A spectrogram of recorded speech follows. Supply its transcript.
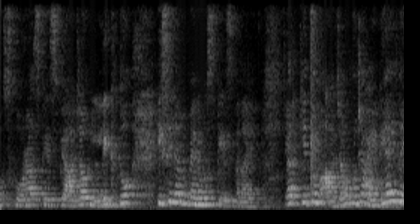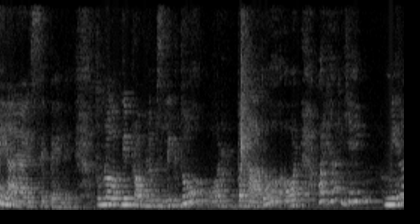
उस कोरा स्पेस पे आ जाओ, लिख दो। इसीलिए मैंने वो स्पेस बनाई। यार, कि तुम आ जाओ, मुझे आइडिया ही नहीं आया इससे पहले। तुम लोग अपनी प्रॉब्लम्स लिख दो और बता दो और और यार, ये मेरा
